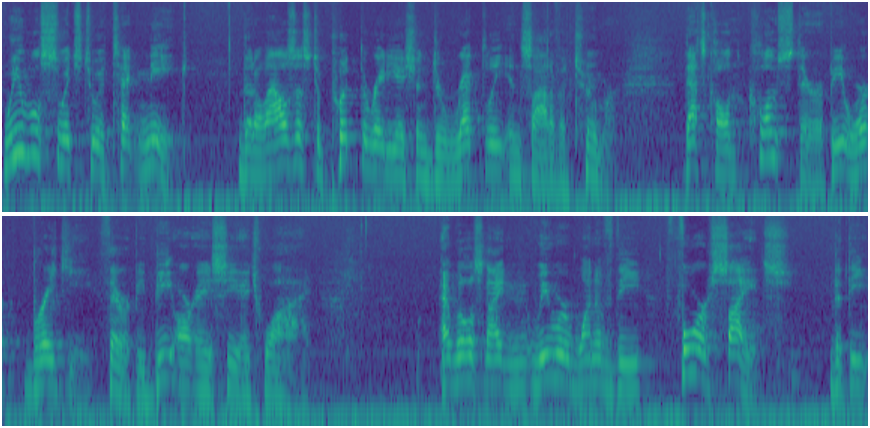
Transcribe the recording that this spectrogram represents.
we will switch to a technique that allows us to put the radiation directly inside of a tumor. That's called close therapy or brachytherapy, B R A C H Y. At Willis Knighton, we were one of the four sites that the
